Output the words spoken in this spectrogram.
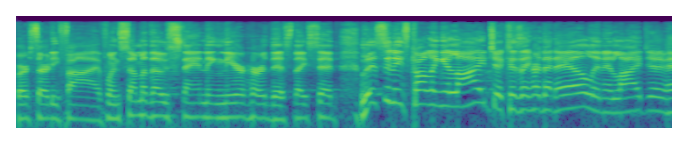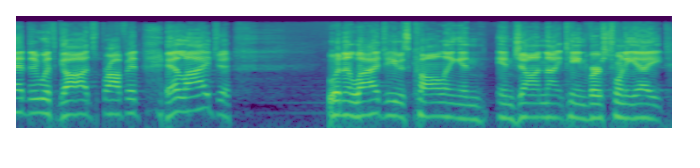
Verse 35, when some of those standing near heard this, they said, Listen, he's calling Elijah, because they heard that El and Elijah had to do with God's prophet Elijah. When Elijah he was calling in, in John 19, verse 28,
